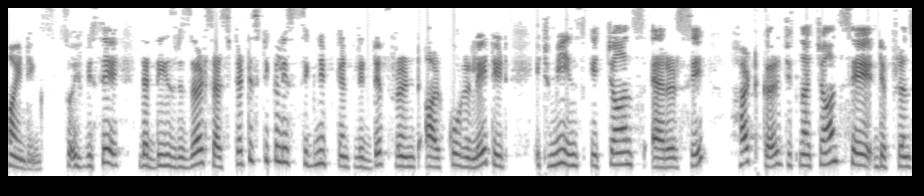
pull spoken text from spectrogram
finding so if we see that these results are statistically significantly different or correlated it means کے چانس ایرر سے ہٹ کر جتنا چانس سے ڈفرینس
